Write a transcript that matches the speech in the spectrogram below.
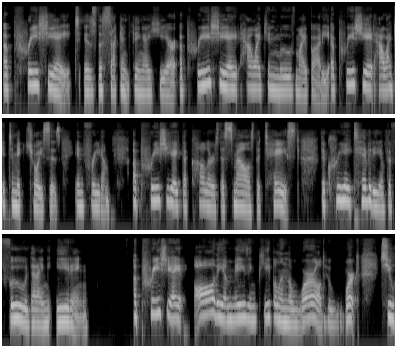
Appreciate is the second thing I hear. Appreciate how I can move my body. Appreciate how I get to make choices in freedom. Appreciate the colors, the smells, the taste, the creativity of the food that I'm eating. Appreciate all the amazing people in the world who work to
